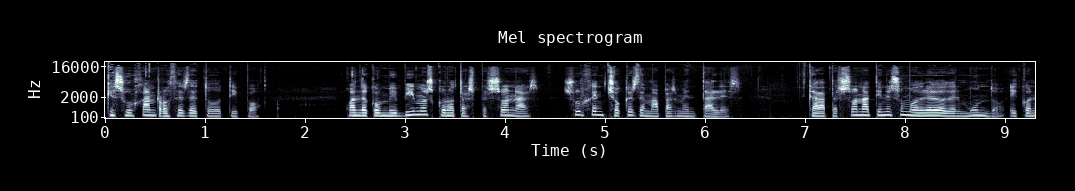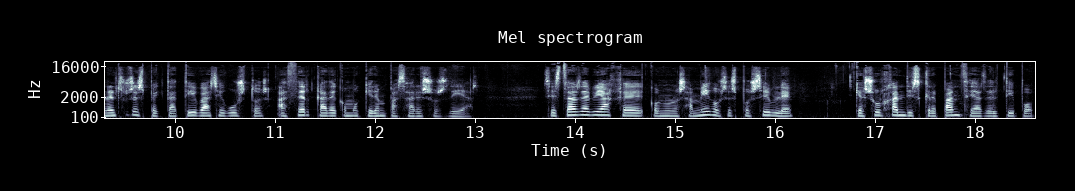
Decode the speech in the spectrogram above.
que surjan roces de todo tipo. Cuando convivimos con otras personas, surgen choques de mapas mentales. Cada persona tiene su modelo del mundo y con él sus expectativas y gustos acerca de cómo quieren pasar esos días. Si estás de viaje con unos amigos es posible que surjan discrepancias del tipo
